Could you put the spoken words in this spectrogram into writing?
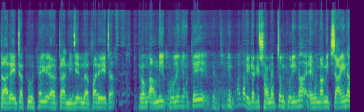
তার এটা পুরোপুরি তার নিজের ব্যাপারে এটা। এবং আমি কোনো মতে এটাকে সমর্থন করি না এবং আমি চাই না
